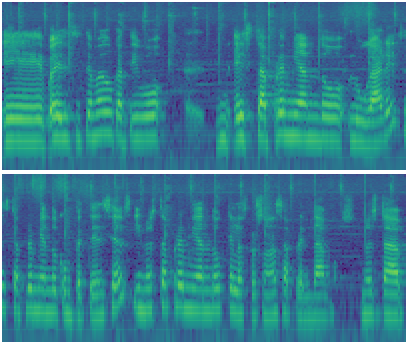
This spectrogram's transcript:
eh, el sistema educativo eh, está premiando lugares, está premiando competencias y no está premiando que las personas aprendamos, no está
